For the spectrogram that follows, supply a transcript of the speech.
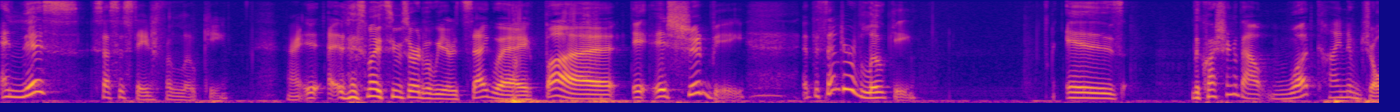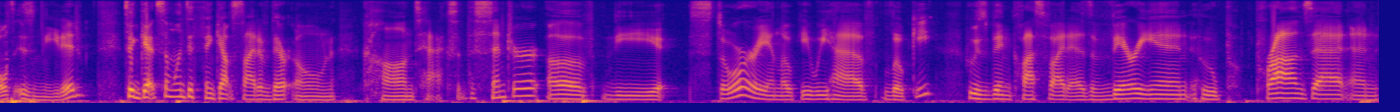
And this sets the stage for Loki. Right? It, this might seem sort of a weird segue, but it, it should be. At the center of Loki is the question about what kind of jolt is needed to get someone to think outside of their own context. At the center of the story in Loki, we have Loki, who's been classified as a variant who prods at and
